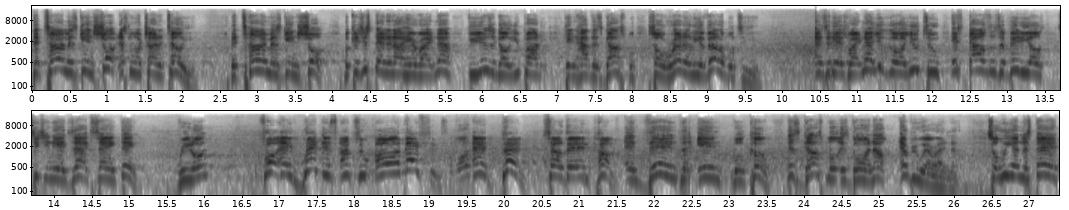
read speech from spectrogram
The time is getting short. That's what we're trying to tell you. The time is getting short because you're standing out here right now. A few years ago, you probably didn't have this gospel so readily available to you as it is right now. You can go on YouTube, it's thousands of videos teaching the exact same thing. Read on. For a witness unto all nations. And then shall the end come. And then the end will come. This gospel is going out everywhere right now. So we understand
